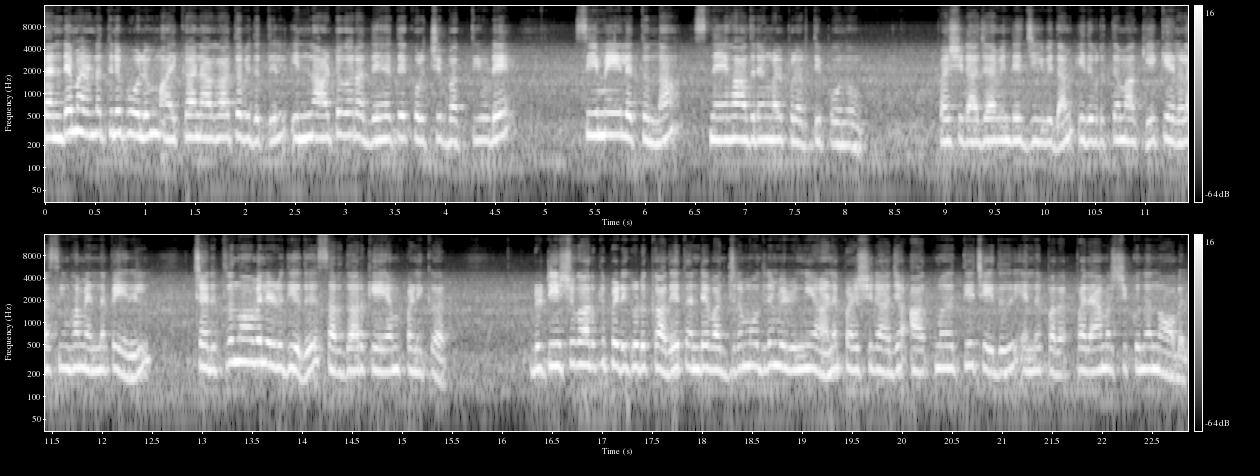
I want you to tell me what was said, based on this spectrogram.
തന്റെ മരണത്തിന് പോലും മായ്ക്കാനാകാത്ത വിധത്തിൽ ഇന്നാട്ടുകാർ അദ്ദേഹത്തെക്കുറിച്ച് ഭക്തിയുടെ സീമയിലെത്തുന്ന സ്നേഹാദരങ്ങൾ പുലർത്തിപ്പോന്നു. പഴശ്ശിരാജാവിന്റെ ജീവിതം ഇതിവൃത്തമാക്കി കേരളസിംഹം എന്ന പേരിൽ ചരിത്ര നോവൽ എഴുതിയത് സർദാർ കെ എം പണിക്കർ. ബ്രിട്ടീഷുകാർക്ക് പിടികൊടുക്കാതെ തന്റെ വജ്രമോതിരം വിഴുങ്ങിയാണ് പഴശ്ശിരാജ ആത്മഹത്യ ചെയ്തത് എന്ന് പരാമർശിക്കുന്ന നോവൽ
